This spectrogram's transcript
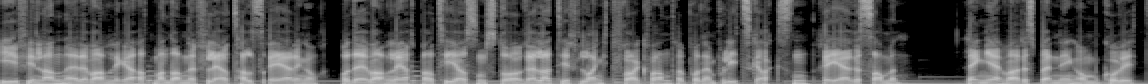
I Finland er det vanlige at man danner flertallsregjeringer, og det er vanlig at partier som står relativt langt fra hverandre på den politiske aksen, regjerer sammen. Lenge var det spenning om hvorvidt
